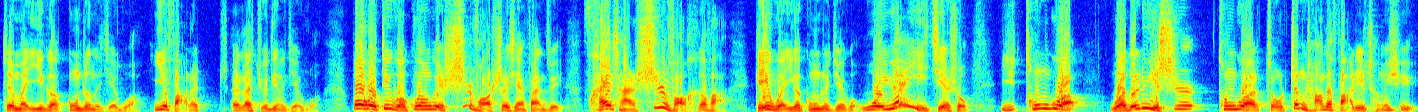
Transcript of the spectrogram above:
这么一个公正的结果，依法来呃来决定的结果，包括对我郭文贵是否涉嫌犯罪，财产是否合法，给我一个公正结果，我愿意接受，以通过我的律师，通过走正常的法律程序，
